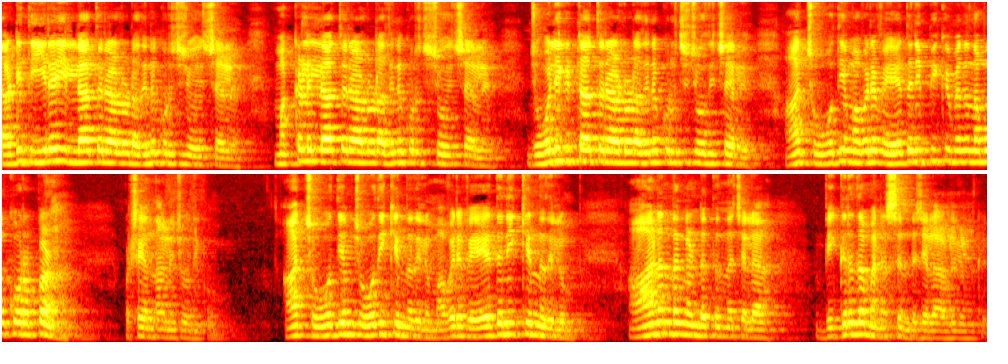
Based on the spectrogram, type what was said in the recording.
തടി തീരെ ഇല്ലാത്ത ഒരാളോട് അതിനെക്കുറിച്ച് ചോദിച്ചാൽ മക്കളില്ലാത്ത ഒരാളോട് അതിനെക്കുറിച്ച് ചോദിച്ചാൽ ജോലി കിട്ടാത്ത ഒരാളോട് അതിനെക്കുറിച്ച് ചോദിച്ചാൽ ആ ചോദ്യം അവരെ വേദനിപ്പിക്കുമെന്ന് നമുക്ക് ഉറപ്പാണ്. പക്ഷേ എന്നാലും ചോദിക്കും. ആ ചോദ്യം ചോദിക്കുന്നതിലും അവരെ വേദനിക്കുന്നതിലും ആനന്ദം കണ്ടെത്തുന്ന ചില വികൃത മനസ്സുണ്ട് ചില ആളുകൾക്ക്.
